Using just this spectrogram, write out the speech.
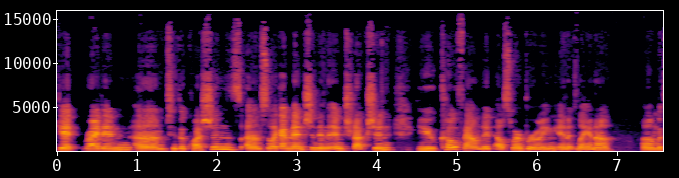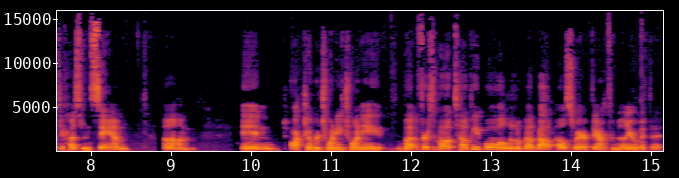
get right in um, to the questions. Um, so, like I mentioned in the introduction, you co-founded Elsewhere Brewing in Atlanta um, with your husband Sam um, in October 2020. But first of all, tell people a little bit about Elsewhere if they aren't familiar with it.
